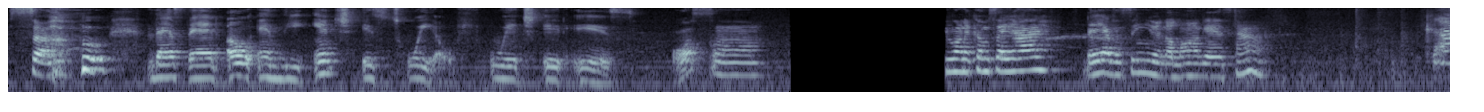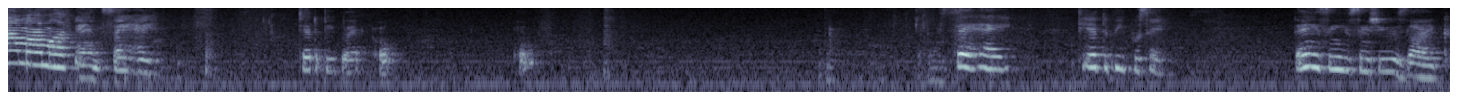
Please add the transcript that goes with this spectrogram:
So that's that. Oh, and the inch is 12, which it is awesome. You want to come say hi? They haven't seen you in a long ass time. Come on, Muffin. Say hey. Tell the people. Oh. Say hey. Tell the people say. They ain't seen you since you was like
